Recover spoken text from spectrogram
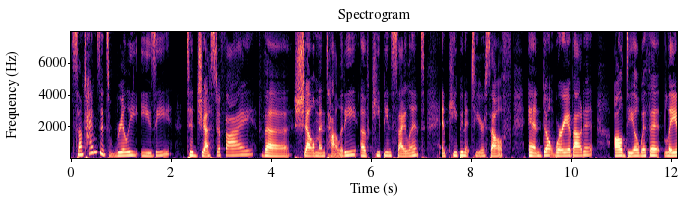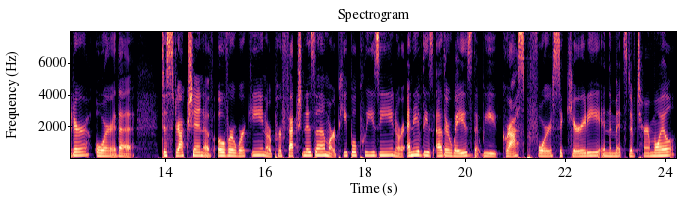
Sometimes it's really easy to justify the shell mentality of keeping silent and keeping it to yourself and don't worry about it. I'll deal with it later, or the distraction of overworking or perfectionism or people pleasing or any of these other ways that we grasp for security in the midst of turmoil,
